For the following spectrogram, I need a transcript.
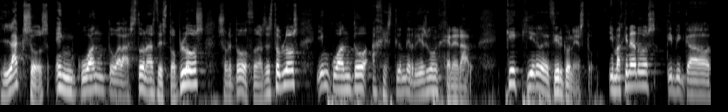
laxos en cuanto a las zonas de stop loss, sobre todo zonas de stop loss, y en cuanto a gestión de riesgo en general. ¿Qué quiero decir con esto? Imaginaros típica,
